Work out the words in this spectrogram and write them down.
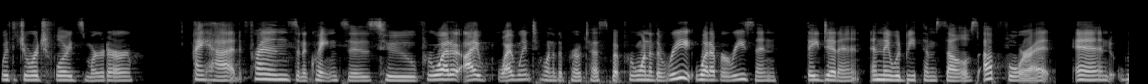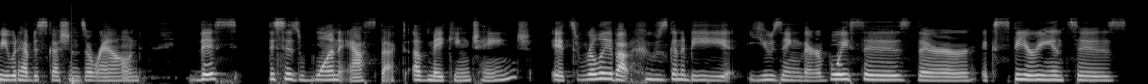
with George Floyd's murder, I had friends and acquaintances who, for what I I went to one of the protests, but for one of the re, whatever reason, they didn't, and they would beat themselves up for it. And we would have discussions around this. This is one aspect of making change. It's really about who's going to be using their voices, their experiences,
